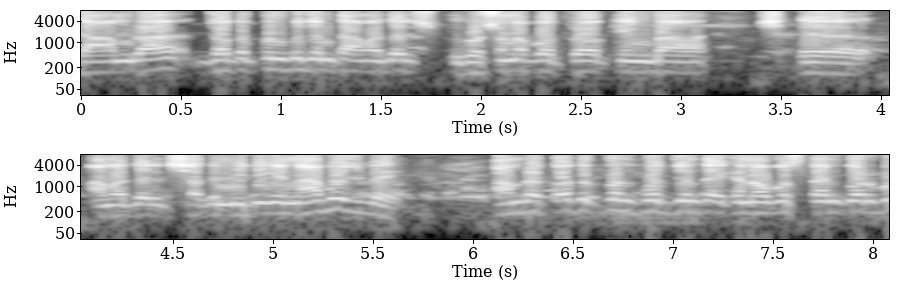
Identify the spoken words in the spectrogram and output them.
যা আমরা যতক্ষণ পর্যন্ত আমাদের ঘোষণাপত্র কিংবা আমাদের সাথে মিটিং এ না বসবে, আমরা ততক্ষণ পর্যন্ত এখানে অবস্থান করব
